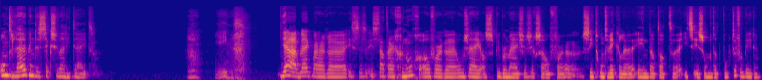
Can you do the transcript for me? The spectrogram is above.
Ontluikende seksualiteit. Oh, jemig. Ja, blijkbaar uh, is, is, staat daar genoeg over uh, hoe zij als pubermeisje zichzelf uh, ziet ontwikkelen in dat dat iets is om dat boek te verbieden.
